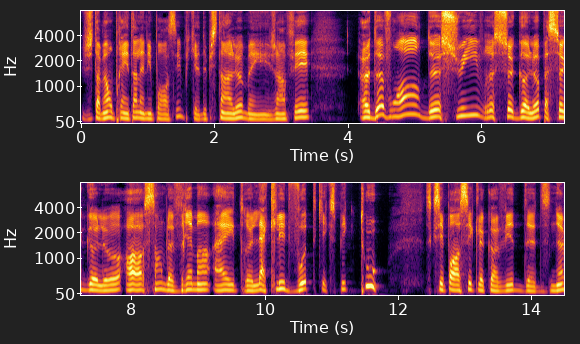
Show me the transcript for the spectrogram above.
justement au printemps l'année passée, puis que depuis ce temps-là, ben, j'en fais un devoir de suivre ce gars-là, parce que ce gars-là semble vraiment être la clé de voûte qui explique tout ce qui s'est passé avec le COVID-19.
